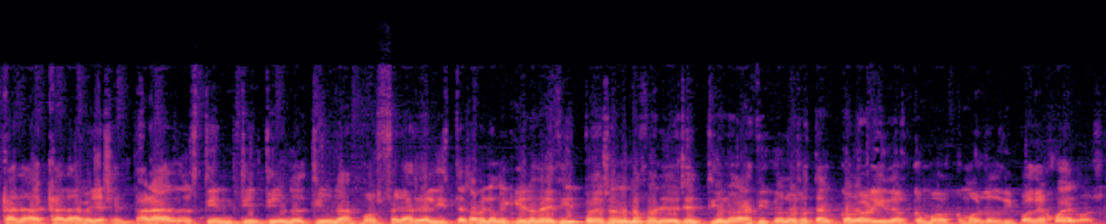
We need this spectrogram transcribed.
cada cadáveres emparados, tiene, tiene, tiene una, tiene una atmósfera realista, ¿sabes lo que quiero decir? Por eso a lo mejor en ese sentido los gráficos no son tan coloridos como, como los tipos de juegos.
